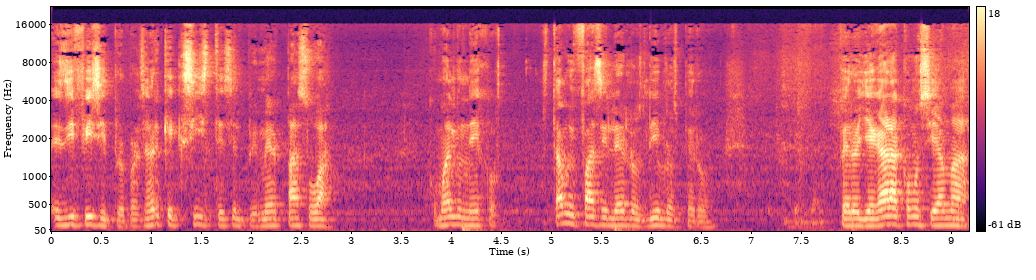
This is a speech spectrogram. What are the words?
Es difícil, pero para saber que existe es el primer paso A. Como alguien me dijo, está muy fácil leer los libros, pero, pero llegar a, ¿cómo se llama?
